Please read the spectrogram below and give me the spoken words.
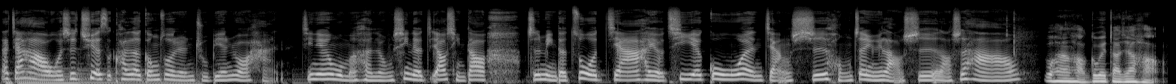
大家好，我是 Cheers 快乐工作人主编若涵。今天我们很荣幸的邀请到知名的作家，还有企业顾问、讲师洪振宇老师。老师好，若涵好，各位大家好。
